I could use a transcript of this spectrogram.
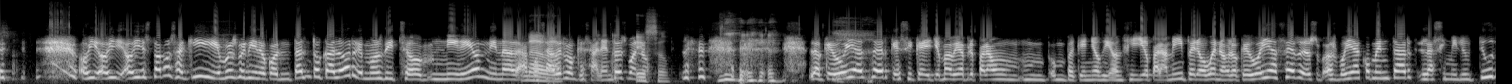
hoy, hoy, hoy estamos aquí, hemos venido con tanto calor, hemos dicho ni guion ni nada. Pues a ver lo que sale. Entonces, bueno, lo que voy a hacer, que sí que yo me había preparado un, un, pequeño guioncillo para mí, pero bueno, lo que voy a hacer es os voy a comentar la similitud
